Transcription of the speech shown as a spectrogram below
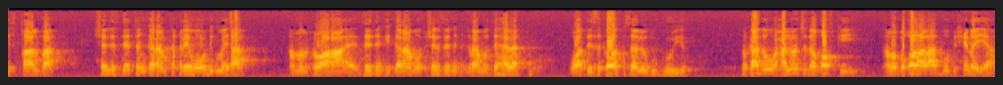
mithqaalba shan iyo siddeetan garaam taqriiban waa udhigmaysaa ama muxuu ahaa sideetankii garaam shan iyo siddeetanki garaam oo dahaba waa dee zakawaadka saa loogu gooyo. Marka hadda waxaa loo jeedaa qofkii ama boqol halaad buu bixinayaa.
